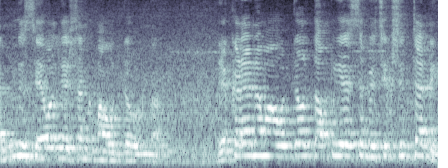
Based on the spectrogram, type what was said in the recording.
అన్ని సేవలు చేసినందుకు మా ఉద్యోగులు ఉన్నారు. ఎక్కడైనా మా ఉద్యోగులు తప్పు చేస్తే మీరు శిక్షించండి.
